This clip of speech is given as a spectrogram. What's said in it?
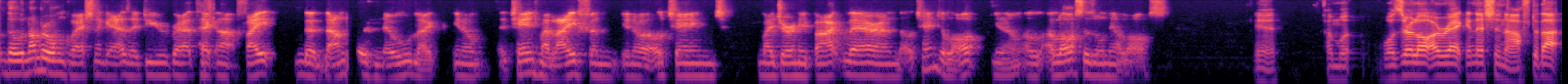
the number one question I get is like do you regret taking that fight the, the answer is no like you know it changed my life and you know it'll change my journey back there, and it'll change a lot. You know, a, a loss is only a loss. Yeah, and what was there a lot of recognition after that?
